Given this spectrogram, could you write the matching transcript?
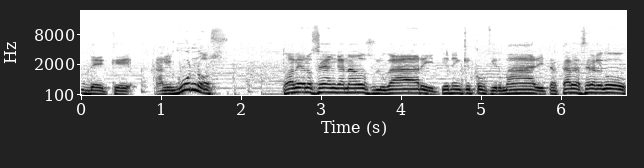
de que algunos todavía no se han ganado su lugar y tienen que confirmar y tratar de hacer algo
